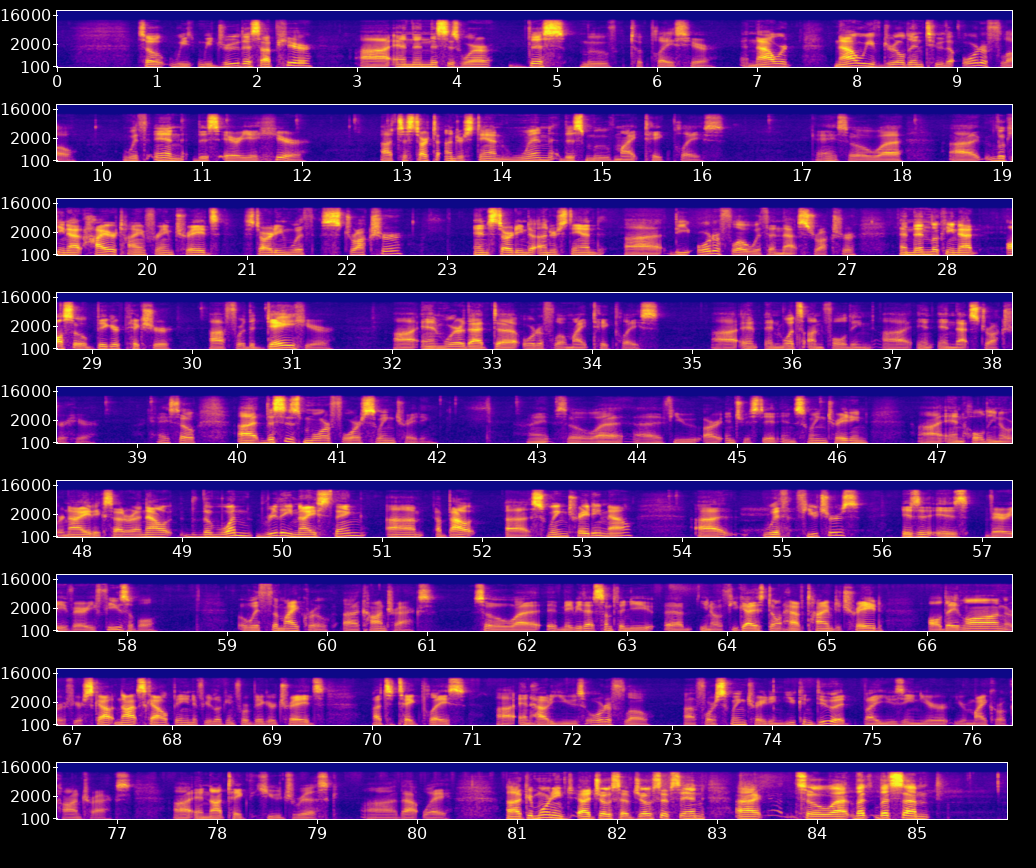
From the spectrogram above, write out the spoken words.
So we, we drew this up here uh, and then this is where this move took place here. And now we're now we've drilled into the order flow within this area here uh, to start to understand when this move might take place. Okay, so uh, uh, looking at higher time frame trades starting with structure and starting to understand uh, the order flow within that structure and then looking at also a bigger picture uh, for the day here uh, and where that uh, order flow might take place uh, and, and what's unfolding uh, in, in that structure here. Okay, so this is more for swing trading, right? So if you are interested in swing trading, uh, and holding overnight, etc. Now, the one really nice thing um, about uh, swing trading now uh, with futures is it is very, very feasible with the micro uh, contracts. So uh, maybe that's something you, uh, you know, if you guys don't have time to trade all day long, or if you're scout not scalping, if you're looking for bigger trades to take place, and how to use order flow uh, for swing trading, you can do it by using your, your micro contracts uh, and not take huge risk uh, that way. Uh, good morning, uh, Joseph. Joseph's in. Uh, so let, let's um,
